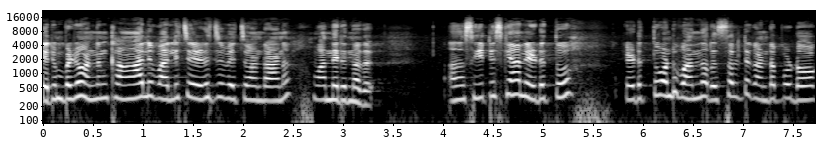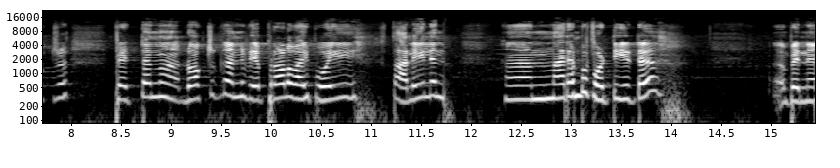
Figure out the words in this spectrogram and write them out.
വരുമ്പോഴും അണ്ണൻ കാൽ വലിച്ചെഴിച്ച് വെച്ചുകൊണ്ടാണ് വന്നിരുന്നത്. സി ടി സ്കാൻ എടുത്തു. എടുത്തുകൊണ്ട് വന്ന് റിസൾട്ട് കണ്ടപ്പോൾ ഡോക്ടർ പെട്ടെന്ന് ഡോക്ടർക്ക് തന്നെ വെപ്രാളമായി പോയി. തലയിൽ നരമ്പ് പൊട്ടിയിട്ട് പിന്നെ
